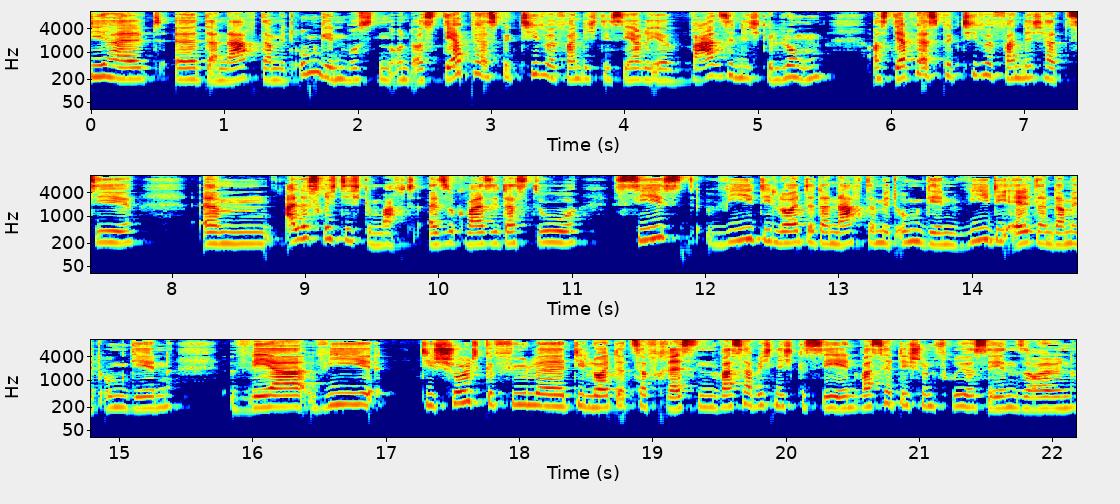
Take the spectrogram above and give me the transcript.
die halt äh, danach damit umgehen mussten. Und aus der Perspektive fand ich die Serie wahnsinnig gelungen. Aus der Perspektive fand ich, hat sie ähm, alles richtig gemacht. Also quasi, dass du siehst, wie die Leute danach damit umgehen, wie die Eltern damit umgehen, wer, wie die Schuldgefühle die Leute zerfressen, was habe ich nicht gesehen, was hätte ich schon früher sehen sollen,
